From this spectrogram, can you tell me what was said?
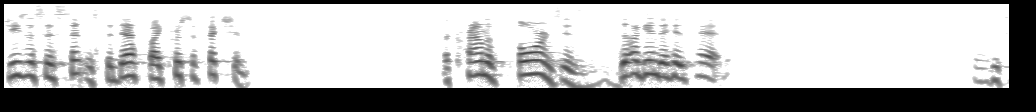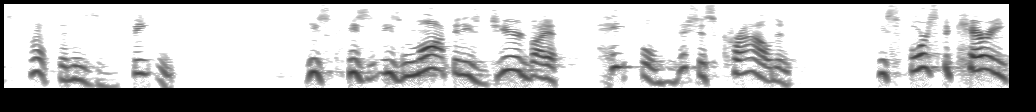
Jesus is sentenced to death by crucifixion. A crown of thorns is dug into his head. And he's stripped and he's beaten. He's, he's, he's mocked and he's jeered by a hateful, vicious crowd. And he's forced to carry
